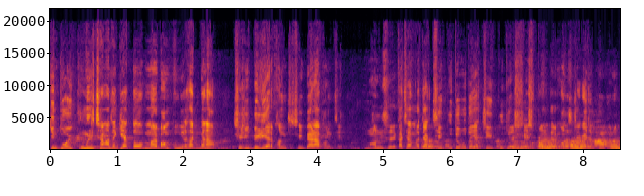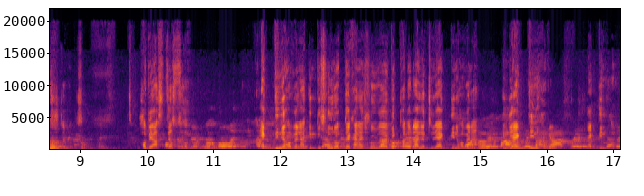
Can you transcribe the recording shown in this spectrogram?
কিন্তু ওই কুমির ছানা দেখি আর তো মা- বামপন্থীরা থাকবে না? সেটি বেরিয়ে আর ভাঙছে সেই বেড়া ভাঙছে। মানুষের কাছে আমরা যাচ্ছি বুথে বুথে যাচ্ছি বুথের শেষ প্রান্তের মানুষটার কাছে হবে, আস্তে আস্তে হবে। একদিনে হবে না, কিন্তু সৌরভ দেখা আছে সৌরভ বিখ্যাত ডায়লগ ছিল, একদিন হবে না, কিন্তু একদিন হবে একদিন হবে।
